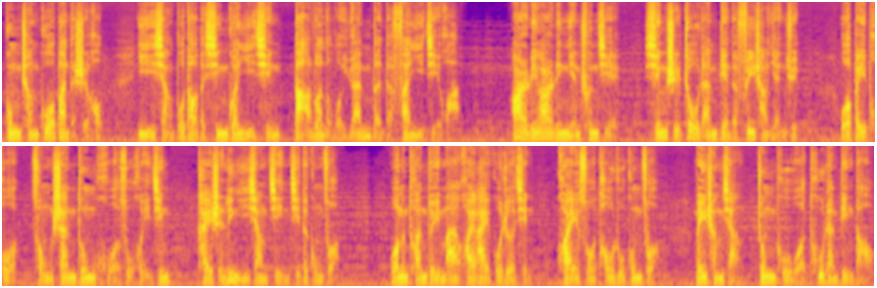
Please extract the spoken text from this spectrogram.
工程过半的时候，意想不到的新冠疫情打乱了我原本的翻译计划。二零二零年春节，形势骤然变得非常严峻，我被迫从山东火速回京，开始另一项紧急的工作。我们团队满怀爱国热情，快速投入工作。没成想，中途我突然病倒，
